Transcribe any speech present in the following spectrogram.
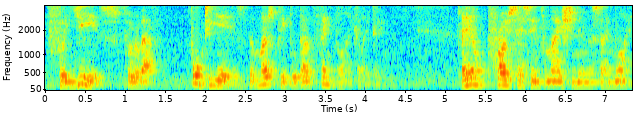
for years, for about 40 years, that most people don't think like I do. They don't process information in the same way.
